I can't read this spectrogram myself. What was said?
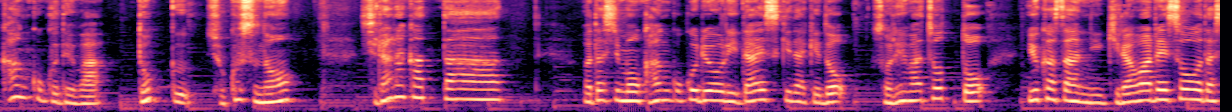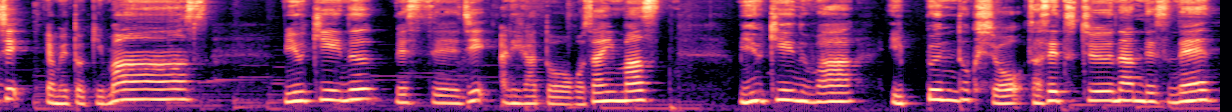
韓国ではドッグ食すの？知らなかった。私も韓国料理大好きだけどそれはちょっとゆかさんに嫌われそうだしやめときます。みゆき犬メッセージありがとうございます。みゆき犬は1分読書挫折中なんですね。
